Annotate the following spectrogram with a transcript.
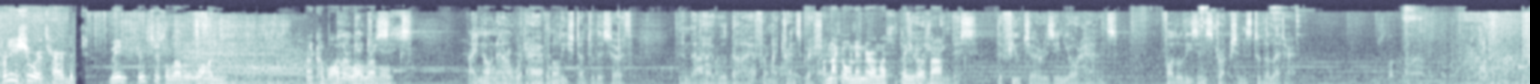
Pretty sure it's hard to. I mean, it's just a level one. And a couple other low entry levels. Six. I know Oh, now what I have unleashed onto this earth, and that I will die for my transgression. I'm not going in there unless the thing If thing you're goes off. hearing this, the future is in your hands. Follow these instructions to the letter. I'm just looking around me, nigga.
